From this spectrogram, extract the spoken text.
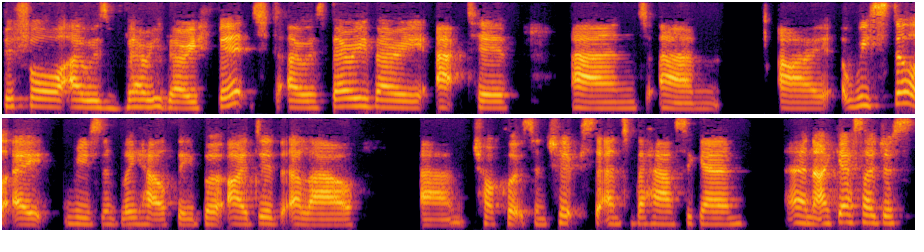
before I was very, very fit, I was very, very active, and um, I we still ate reasonably healthy, but I did allow um, chocolates and chips to enter the house again. And I guess I just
